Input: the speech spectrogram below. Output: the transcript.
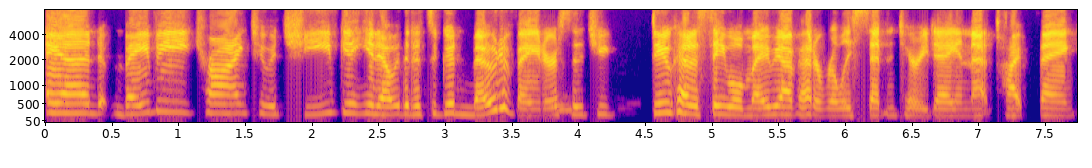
and maybe trying to achieve, you know, that it's a good motivator so that you do kind of see, well, maybe I've had a really sedentary day and that type thing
